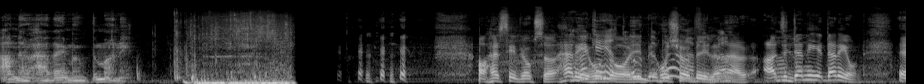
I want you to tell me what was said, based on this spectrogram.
I know how they move the money. Ja, här ser vi också. Här är hon då. Hon kör bilen här. Ja, den är, där är hon. Eh,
